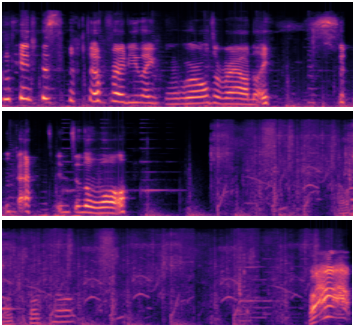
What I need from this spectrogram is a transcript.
they just looked over and you like whirled around like smacked into the wall. I don't know what you're talking about. Ah!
